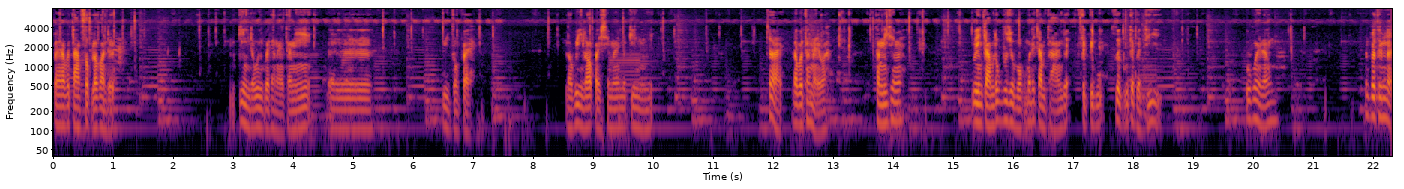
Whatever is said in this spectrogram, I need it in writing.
ไปเราไปตามศพแล้วก่อนเถอ กิ่งจะวิ่งไปทางไหนทางนี้ เออ วิ่งตรงไป เราวิ่งเลาะไปใช่ไหมเมื่อกี้นี้ ใช่ เราไปทางไหนวะ ทางนี้ใช่ไหม เวรกรรมลูกผู้ชมผมก็ไม่ได้จำทางด้วยสึกติบุสึกรู้แต่แผนที่โอ้ไม่นะมันไปทางไหน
